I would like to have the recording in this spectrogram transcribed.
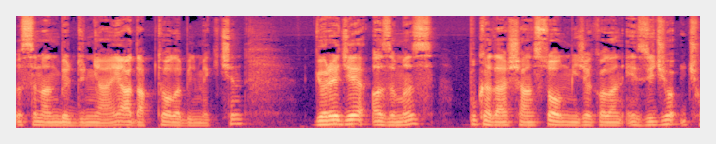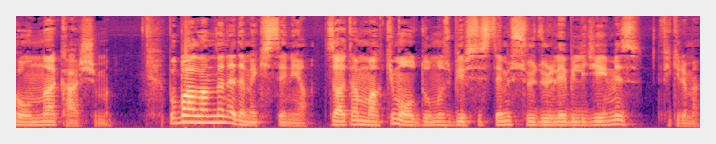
ısınan bir dünyaya adapte olabilmek için görece azımız bu kadar şanslı olmayacak olan ezici çoğunluğa karşı mı? Bu bağlamda ne demek isteniyor? Zaten mahkum olduğumuz bir sistemi sürdürülebileceğimiz fikri mi?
